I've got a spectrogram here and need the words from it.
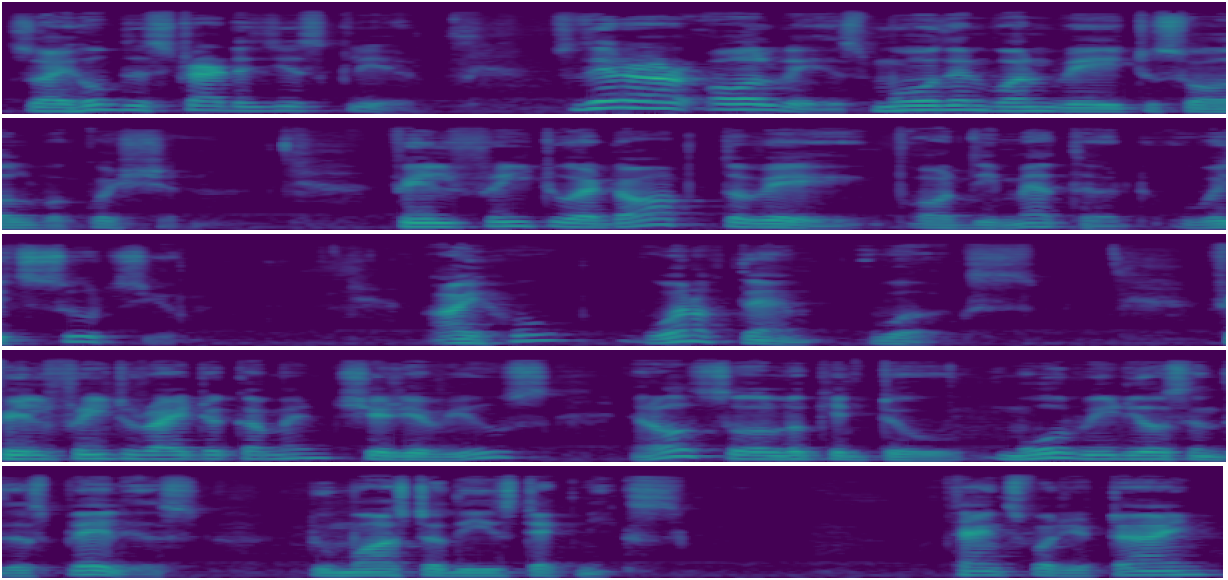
So I hope this strategy is clear. So there are always more than one way to solve a question. Feel free to adopt the way or the method which suits you. I hope one of them works. Feel free to write your comment, share your views, and also look into more videos in this playlist to master these techniques. Thanks for your time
